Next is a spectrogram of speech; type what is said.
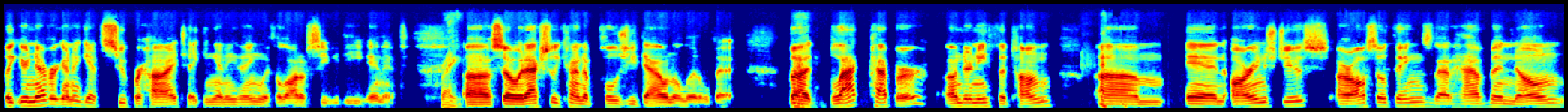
but you're never going to get super high taking anything with a lot of cbd in it right. uh, so it actually kind of pulls you down a little bit. Right. But black pepper underneath the tongue um, and orange juice are also things that have been known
